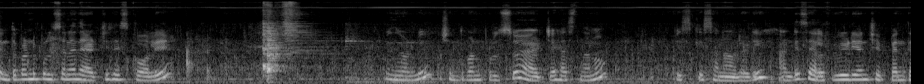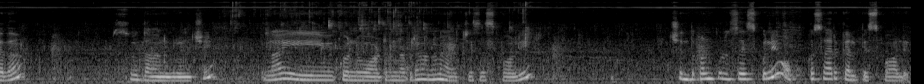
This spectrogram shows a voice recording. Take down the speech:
చింతపండు పులుసు అనేది యాడ్ చేసేసుకోవాలి. ఇదిగోండి చింతపండు పులుసు యాడ్ చేసేస్తున్నాను. పిసికేసాను ఆల్రెడీ అంటే సెల్ఫ్ వీడియో అని చెప్పాను కదా. సో దాని గురించి ఇలా ఈ కొన్ని వాటర్ ఉన్నప్పుడే మనం యాడ్ చేసేసుకోవాలి. చింతపండు పులుసు వేసుకుని ఒక్కసారి కలిపేసుకోవాలి.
